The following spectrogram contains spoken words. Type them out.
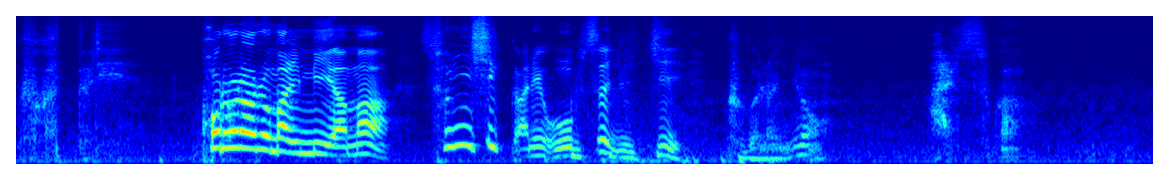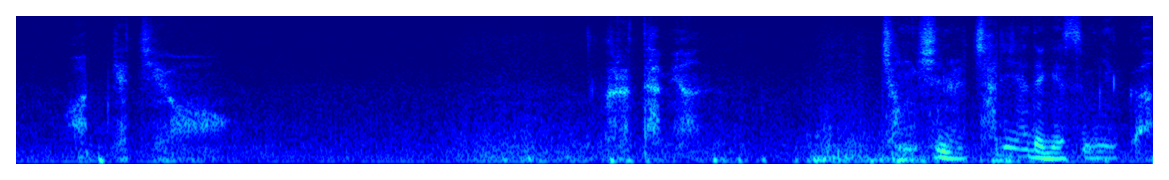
그것들이 코로나로 말미암아 순식간에 없어질지 그거는요 알 수가 없겠지요. 그렇다면 정신을 차려야 되겠습니까?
